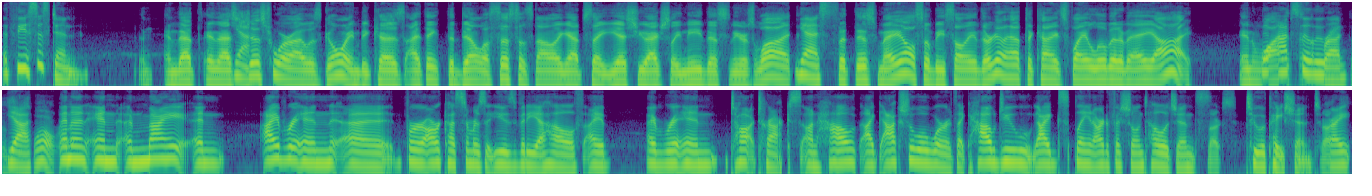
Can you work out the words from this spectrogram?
it's the assistant And, and that and that's Yeah. just where I was going because I think the dental assistants not only got to say yes, you actually need this, and here's why, yes but this may also be something they're going to have to kind of explain a little bit of AI and Well, why the absolutely. Yeah. well. and right? and and, and my and I've written uh, for our customers that use Videa Health. I've I've written talk tracks on how like actual words, like how do I explain artificial intelligence Nice. to a patient, Nice. right?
